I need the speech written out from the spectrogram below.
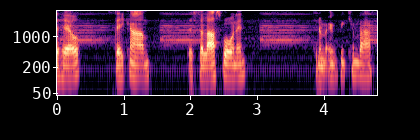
Mr. Hill, stay calm. This is the last warning. Do not make me come back.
